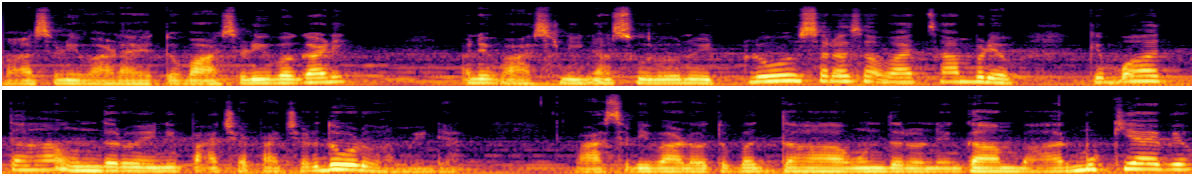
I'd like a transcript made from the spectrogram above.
વાંસળીવાળાએ તો વાંસળી વગાડી અને વાંસળીના સૂરોનો એટલો સરસ અવાજ સાંભળ્યો કે બધા ઉંદરો એની પાછળ પાછળ દોડવા માંડ્યા. વાંસળીવાળો તો બધા ઉંદરોને ગામ બહાર મૂકી આવ્યો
